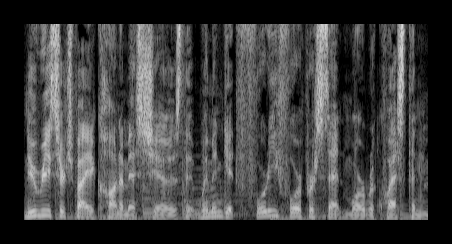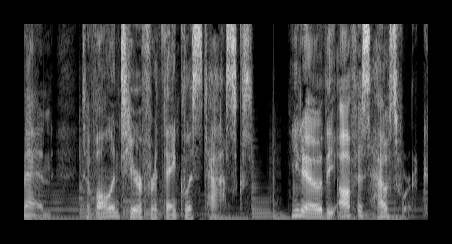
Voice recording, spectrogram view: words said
New research by economists shows that women get 44% more requests than men to volunteer for thankless tasks. You know, the office housework,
